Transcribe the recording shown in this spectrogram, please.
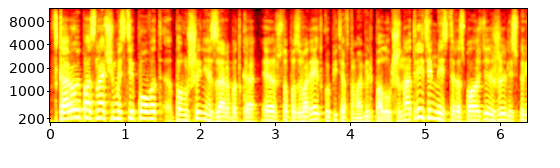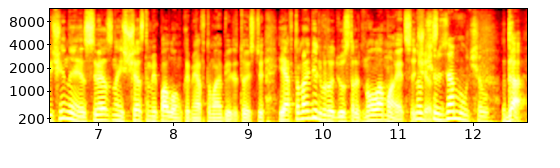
Второй по значимости повод – повышение заработка, э, что позволяет купить автомобиль получше. На третьем месте расположились причины, связанные с частыми поломками автомобиля. То есть и автомобиль вроде устроит, но ломается Ну, в часто. общем, замучил. Да.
